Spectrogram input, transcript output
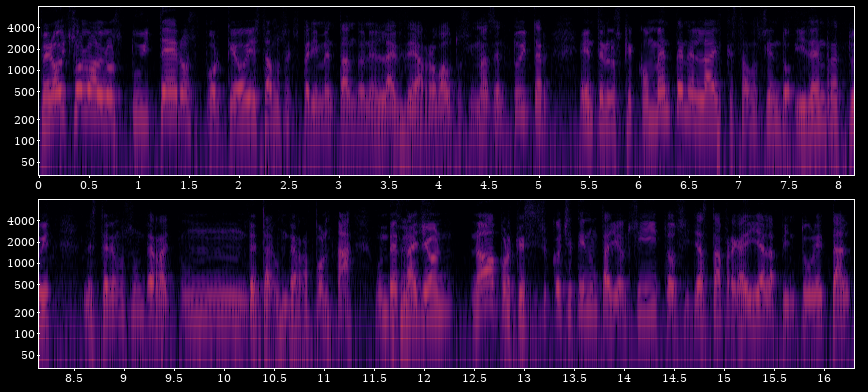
Pero hoy solo a los tuiteros, porque hoy estamos experimentando en el live de arroba autos y más en Twitter. Entre los que comenten el live que estamos haciendo y den retweet, les tenemos un, un, un derrapón, un detallón. No, porque si su coche tiene un talloncito, si ya está fregadilla la pintura y tal,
